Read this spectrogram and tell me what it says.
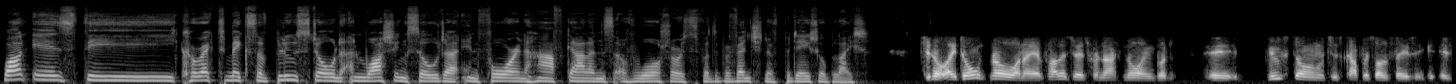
What is the correct mix of bluestone and washing soda in four and a half gallons of water for the prevention of potato blight? You know, I don't know, and I apologise for not knowing, but uh, bluestone, which is copper sulfate, is,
